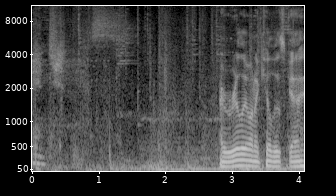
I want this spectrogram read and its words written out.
vengeance. I really want to kill this guy.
